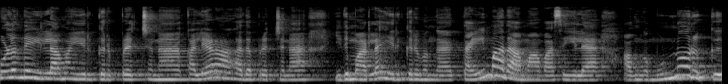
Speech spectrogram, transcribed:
குழந்தை இல்லாமல் இருக்கிற பிரச்சனை கல்யாணம் ஆகாத பிரச்சனை இது மாதிரிலாம் இருக்கிறவங்க தை மாத அமாவாசையில் அவங்க முன்னோருக்கு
